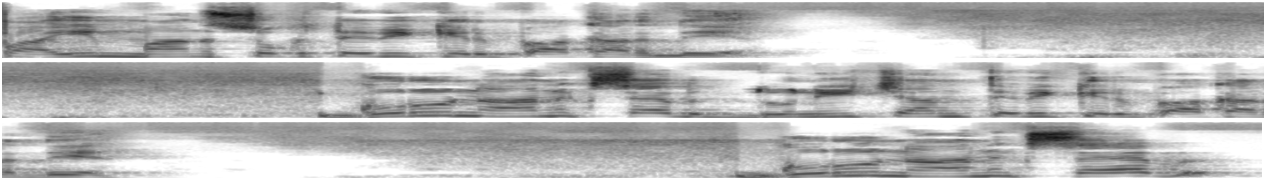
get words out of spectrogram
ਭਾਈ ਮਨਸੁਖ ਤੇ ਵੀ ਕਿਰਪਾ ਕਰਦੇ ਆ। ਗੁਰੂ ਨਾਨਕ ਸਾਹਿਬ ਦੁਨੀ ਚੰਦ ਤੇ ਵੀ ਕਿਰਪਾ ਕਰਦੇ ਆ। ਗੁਰੂ ਨਾਨਕ ਸਾਹਿਬ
